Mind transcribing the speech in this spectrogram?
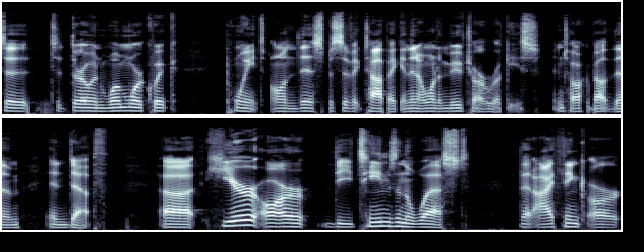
to to throw in one more quick point on this specific topic, and then I want to move to our rookies and talk about them in depth. Uh, here are the teams in the West that I think are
